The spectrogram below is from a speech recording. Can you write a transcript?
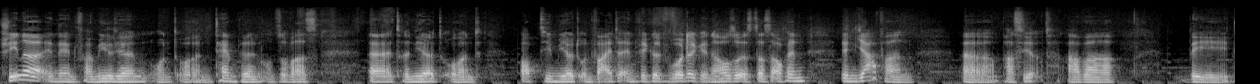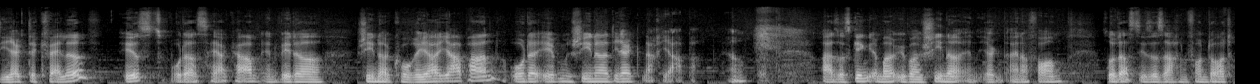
China in den Familien und in Tempeln und sowas äh, trainiert und optimiert und weiterentwickelt wurde, genauso ist das auch in, in Japan äh, passiert. Aber die direkte Quelle ist, wo das herkam, entweder China, Korea, Japan oder eben China direkt nach Japan. Ja? Also es ging immer über China in irgendeiner Form sodass diese Sachen von dort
